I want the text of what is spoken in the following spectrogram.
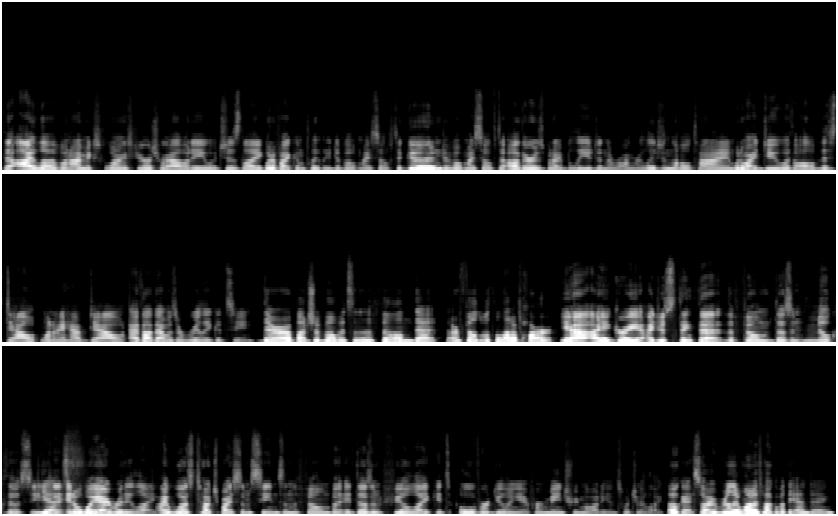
that I love when I'm exploring spirituality, which is like, what if I completely devote myself to good? Good and devote myself to others, but I believed in the wrong religion the whole time. What do I do with all of this doubt when I have doubt? I thought that was a really good scene. There are a bunch of moments in the film that are filled with a lot of heart. Yeah, I agree. I just think that the film doesn't milk those scenes Yes. in a way I really like. I was touched by some scenes in the film, but it doesn't feel like it's overdoing it for a mainstream audience, which I like. Okay, so I really want to talk about the ending.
